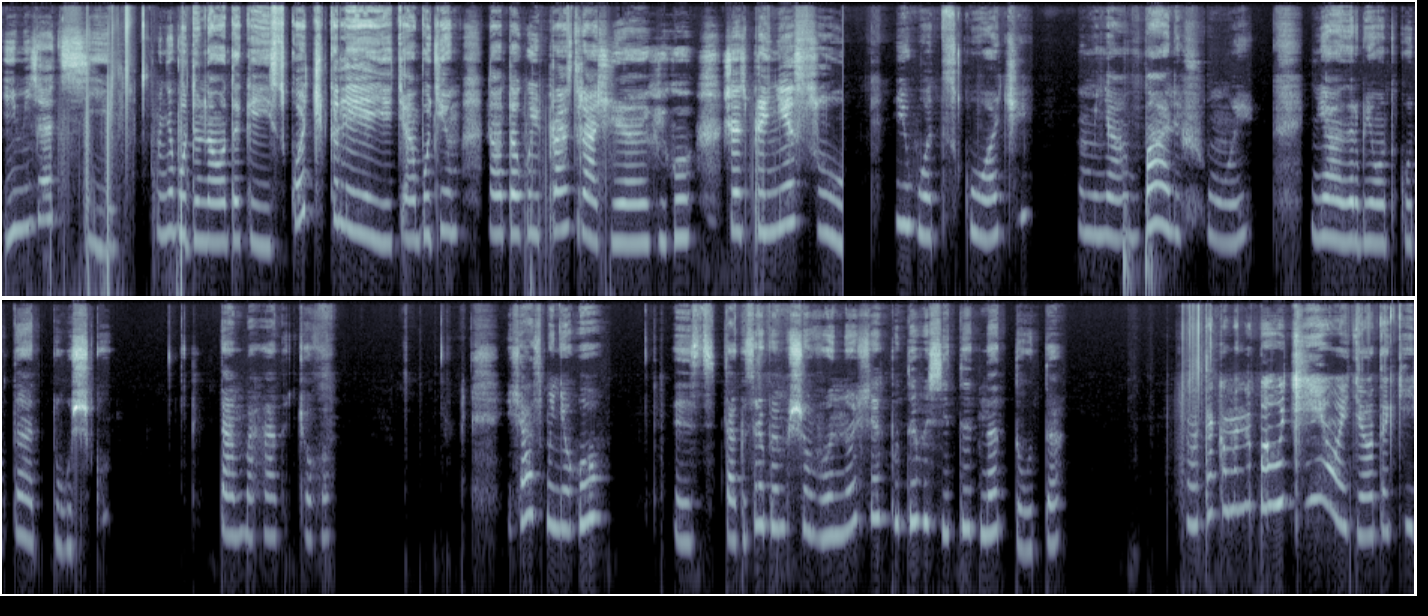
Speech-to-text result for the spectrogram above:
и месяцы. Мы будем на вот такие скотч клеить, а будем на вот такой прозрачный. Его сейчас принесу. И вот скотч у меня большой. Я зробила таку татушку. Там багато чого. І зараз ми його так зробимо, щоб воно ще буде висіти на тута. Вот так у мене получилось. Вот такие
